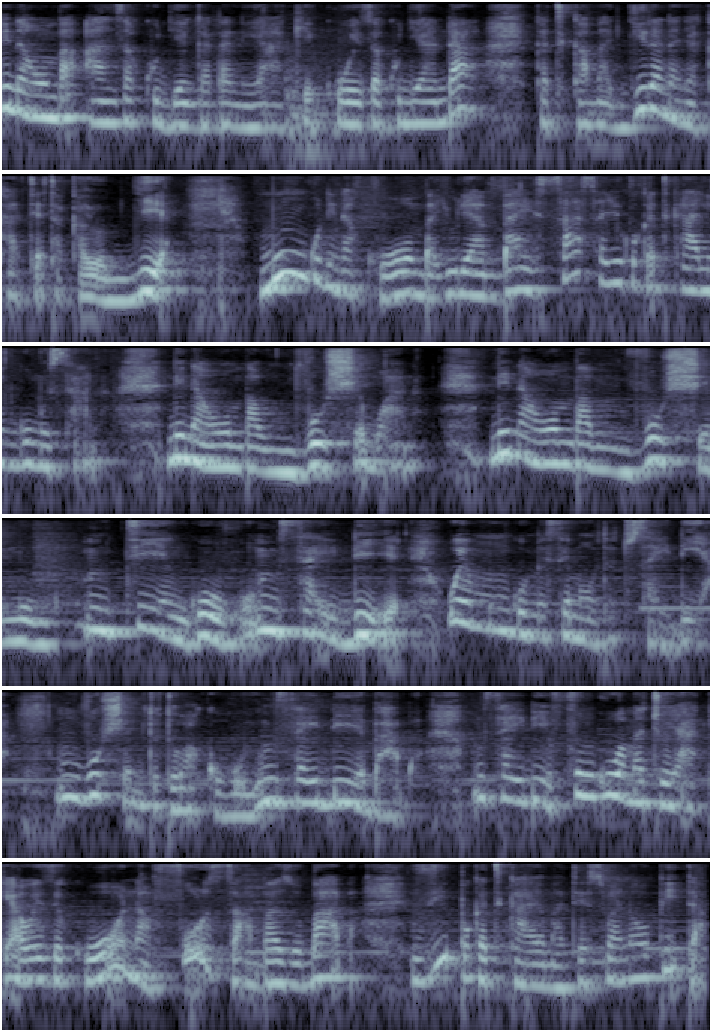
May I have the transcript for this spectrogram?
ninaomba anza kujenga ndani yake kuweza kujiandaa katika majira na nyakati atakayo yaliyomjia mungu ninakuomba yule ambaye sasa yuko katika hali ngumu sana ninaomba mvushe bwana. Ninaomba mvushe mungu. Mtie nguvu msaidie. We mungu umesema utatusaidia. Mvushe mtoto wako huyu. Msaidie baba. Msaidie. Fungua macho yake aweze kuona fursa ambazo baba zipo katika hayo mateso yanayopita.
